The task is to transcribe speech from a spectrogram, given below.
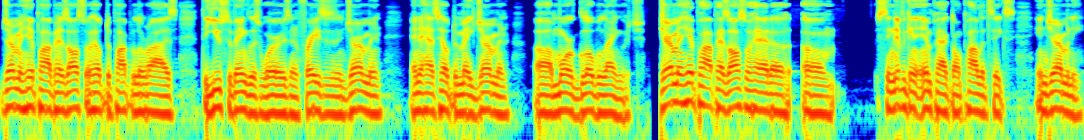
German hip hop has also helped to popularize the use of English words and phrases in German, and it has helped to make German a more global language. German hip hop has also had a um, significant impact on politics in Germany.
